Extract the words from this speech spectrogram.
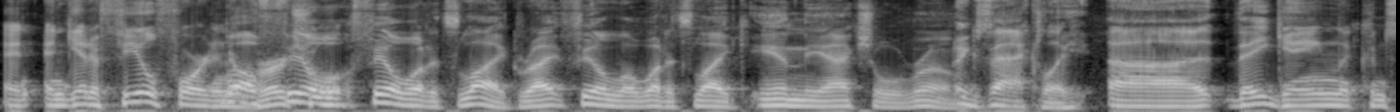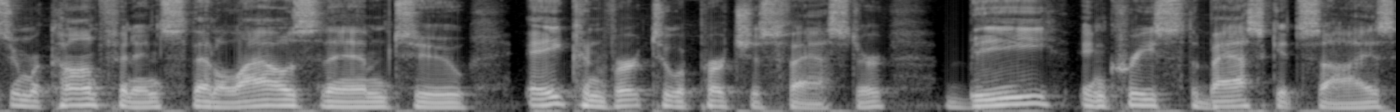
and, and get a feel for it in well, a virtual. feel feel what it's like, right? Feel what it's like in the actual room. Exactly. Uh, they gain the consumer confidence that allows them to a convert to a purchase faster, b increase the basket size.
